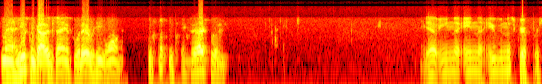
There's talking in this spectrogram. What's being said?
Man, Houston got James whatever he wanted. Exactly. Yeah, even the, even the, even the scrippers.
